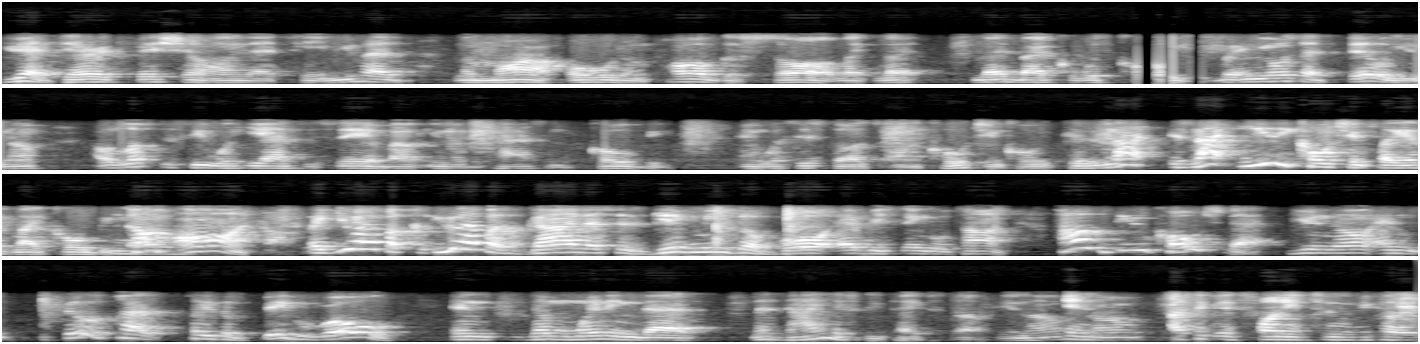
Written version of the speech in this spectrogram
you had Derek Fisher on that team. You had Lamar Odom, Pau Gasol, like led led by with Kobe. But and you also had Phil. You know, I would love to see what he has to say about you know the passing of Kobe and what's his thoughts on coaching Kobe because it's not it's not easy coaching players like Kobe. No. Come on, like you have a you have a guy that says give me the ball every single time. How do you coach that? You know, and Phil plays plays a big role in them winning that that dynasty type stuff. You know, And- So, I think it's funny too because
